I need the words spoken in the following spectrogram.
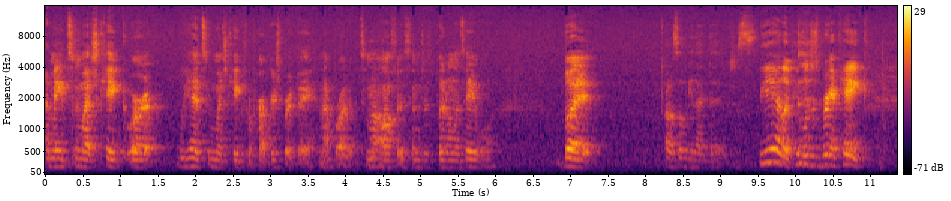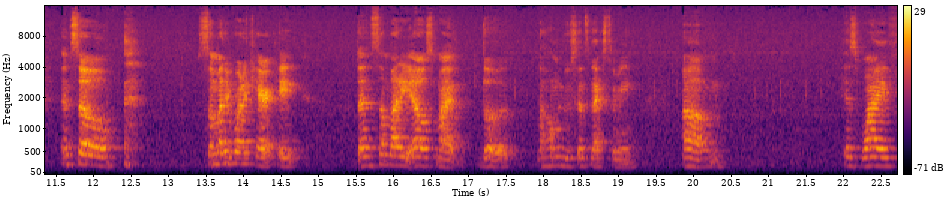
I made too much cake or we had too much cake for Parker's birthday and I brought it to my Mhm. office and just put it on the table. But so it'll be like that. Just yeah, like people just bring a cake. And so somebody brought a carrot cake. Then somebody else, my the the homie who sits next to me, um, his wife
